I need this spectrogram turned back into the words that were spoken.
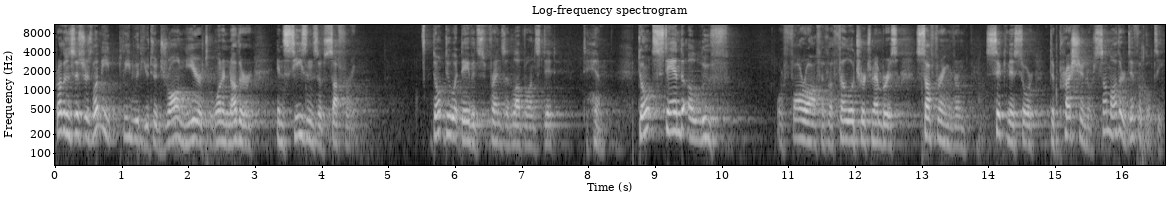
Brothers and sisters, let me plead with you to draw near to one another in seasons of suffering. Don't do what David's friends and loved ones did to him. Don't stand aloof or far off if a fellow church member is suffering from sickness or depression or some other difficulty.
